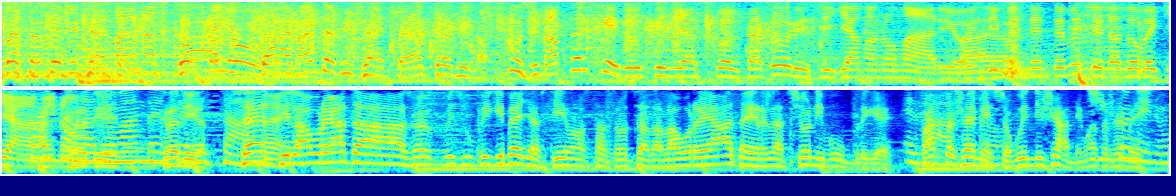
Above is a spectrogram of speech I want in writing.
Questo è un deficiente. Ma è un ascoltatore. Dai, dai, ma è un deficiente, è un cretino. Scusi, ma perché tutti gli ascoltatori si chiamano Mario, Ma- indipendentemente da dove Questa è chiamino? una domanda cretino. interessante. Senti, Eh. laureata, su- Wikipedia scrivono sta stronzata, laureata in relazioni pubbliche. Esatto. Quanto ci hai messo? 15 anni? Quanto Cinque ci hai messo?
